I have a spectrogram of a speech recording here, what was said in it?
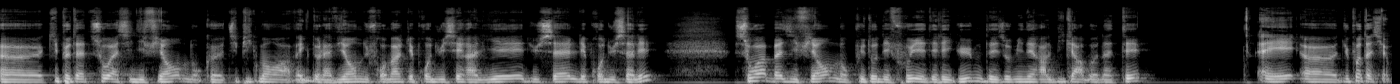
euh, qui peut être soit acidifiante, donc euh, typiquement avec de la viande, du fromage, des produits céréaliers, du sel, des produits salés, soit basifiante, donc plutôt des fruits et des légumes, des eaux minérales bicarbonatés et du potassium.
